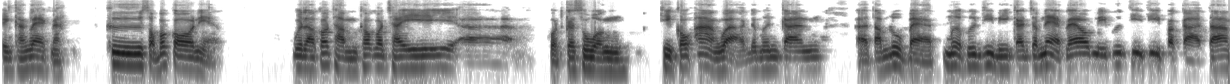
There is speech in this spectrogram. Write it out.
เป็นครั้งแรกนะคือสปกเนี่ย เวลาเขาทำเขาก็ใช้อ่ากฎกระทรวง ที่เขาอ้างว่าดำเนินการตามรูปแบบเมื่อพื้นที่มีการจำแนกแล้วมีพื้นที่ที่ประกาศตาม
